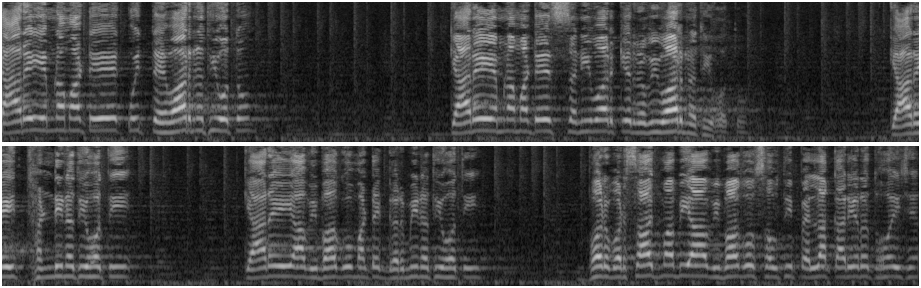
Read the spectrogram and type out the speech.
ક્યારેય એમના માટે કોઈ તહેવાર નથી હોતો, ક્યારેય એમના માટે શનિવાર કે રવિવાર નથી હોતો, ક્યારેય ઠંડી નથી હોતી, ક્યારેય આ વિભાગો માટે ગરમી નથી હોતી. ભર વરસાદમાં બી આ વિભાગો સૌથી પહેલાં કાર્યરત હોય છે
